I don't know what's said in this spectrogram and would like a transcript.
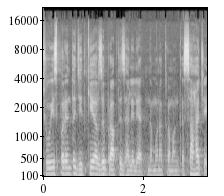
चोवीसपर्यंत जितके अर्ज प्राप्त झालेले आहेत नमुना क्रमांक सहाचे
